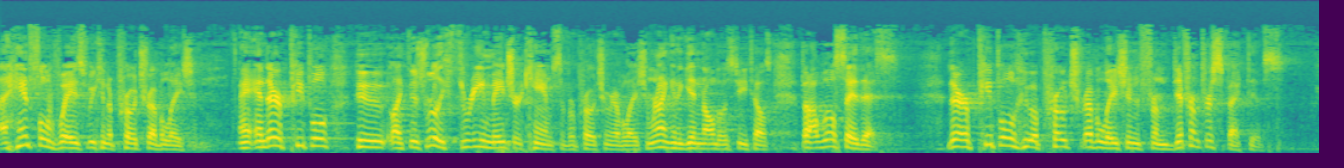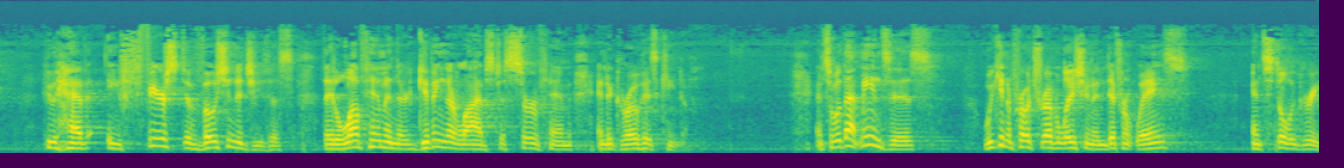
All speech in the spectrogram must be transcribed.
a handful of ways we can approach Revelation. And, there are people who, like, there's really three major camps of approaching Revelation. We're not going to get into all those details, but I will say this. There are people who approach Revelation from different perspectives, who have a fierce devotion to Jesus. They love him and they're giving their lives to serve him and to grow his kingdom. And so what that means is we can approach Revelation in different ways and still agree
